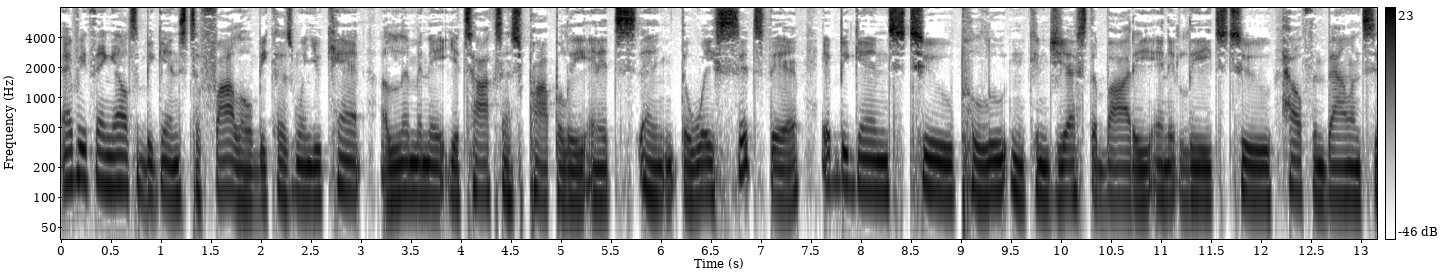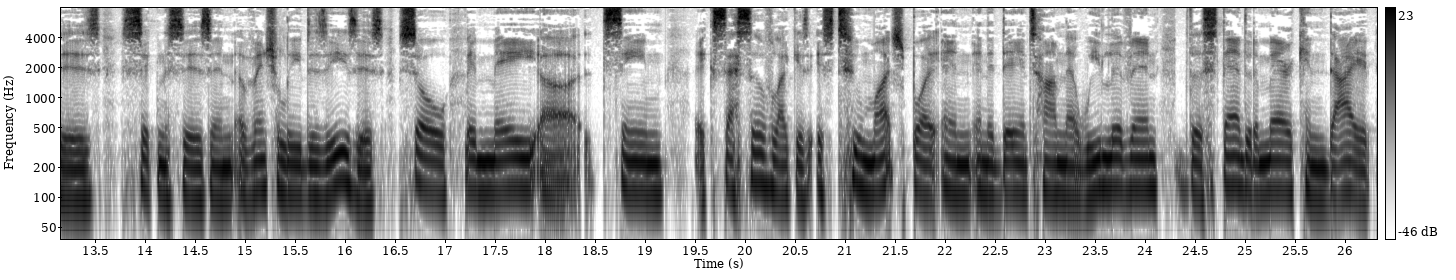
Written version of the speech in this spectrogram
everything else begins to follow because when you can't eliminate your toxins properly and it's and the waste sits there, it begins to pollute and congest the body and it leads to health imbalances, sicknesses, and eventually diseases. So it may uh, seem excessive, like it's, it's, too much, but in, in the day and time that we live in, the standard American diet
